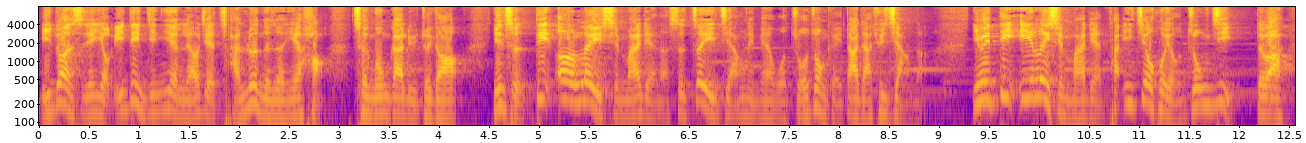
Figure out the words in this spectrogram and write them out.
一段时间有一定经验、了解缠论的人也好，成功概率最高。因此，第二类型买点呢，是这一讲里面我着重给大家去讲的。因为第一类型买点它依旧会有踪迹，对吧？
